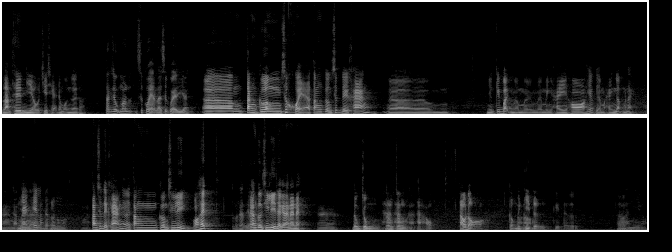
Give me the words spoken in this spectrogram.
làm thêm nhiều và chia sẻ cho mọi người thôi. Tác dụng nó sức khỏe là sức khỏe gì anh? Ờ, tăng cường sức khỏe tăng cường sức đề kháng. Ờ, những cái bệnh mà, mà, mà mình hay ho hiếc thì mà hay ngậm cái này. À, ngậm Nhanh hết lắm. được Ừ. đúng không? Tăng sức đề kháng rồi tăng cường sinh lý có hết. Có tăng cường sinh lý thì cái thằng này này. À, đông trùng đông trùng. thảo, hạ thảo. Táo đỏ cộng với Táo kỳ đỏ. tử. kỳ tử. Rất Đó. là nhiều.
